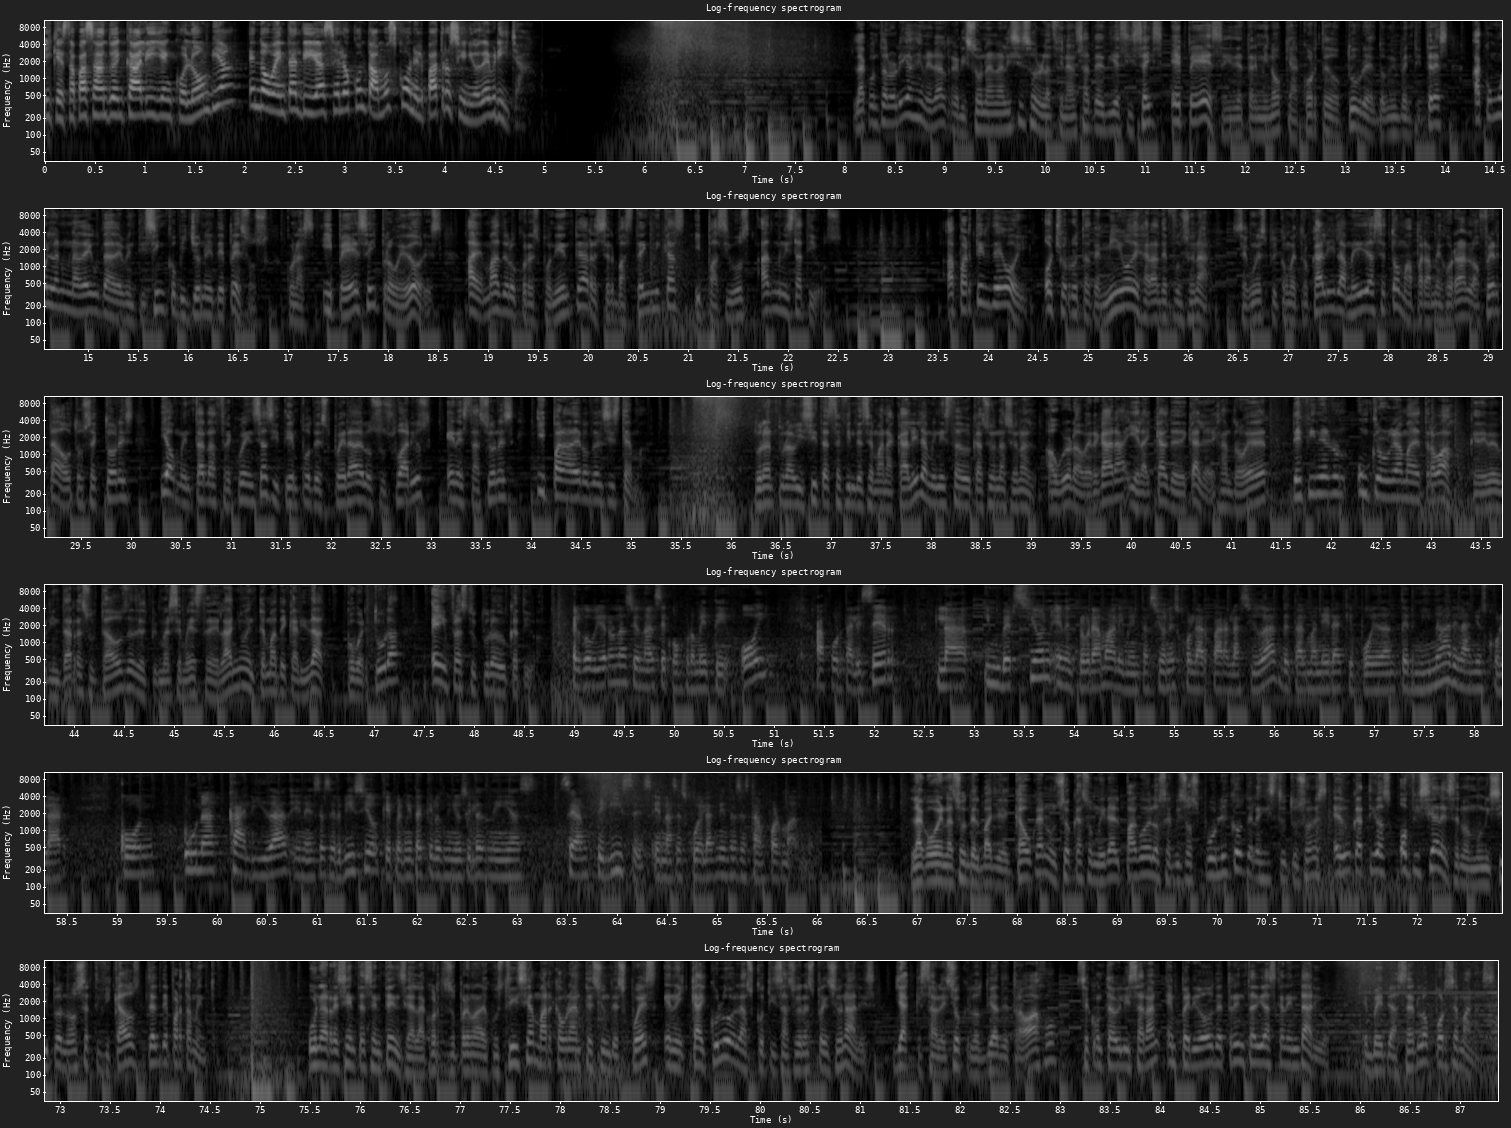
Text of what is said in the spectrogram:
¿Y qué está pasando en Cali y en Colombia? En 90 al día se lo contamos con el patrocinio de Brilla. La Contraloría General realizó un análisis sobre las finanzas de 16 EPS y determinó que a corte de octubre del 2023 acumulan una deuda de 25 billones de pesos con las IPS y proveedores, además de lo correspondiente a reservas técnicas y pasivos administrativos. A partir de hoy, ocho rutas del mío dejarán de funcionar. Según explicó Metrocali, la medida se toma para mejorar la oferta a otros sectores y aumentar las frecuencias y tiempos de espera de los usuarios en estaciones y paraderos del sistema. Durante una visita este fin de semana a Cali, la ministra de Educación Nacional, Aurora Vergara, y el alcalde de Cali, Alejandro Eder, definieron un programa de trabajo que debe brindar resultados desde el primer semestre del año en temas de calidad, cobertura e infraestructura educativa. El gobierno nacional se compromete hoy a fortalecer la inversión en el programa de alimentación escolar para la ciudad, de tal manera que puedan terminar el año escolar con una calidad en este servicio que permita que los niños y las niñas sean felices en las escuelas mientras se están formando. La gobernación del Valle del Cauca anunció que asumirá el pago de los servicios públicos de las instituciones educativas oficiales en los municipios no certificados del departamento. Una reciente sentencia de la Corte Suprema de Justicia marca un antes y un después en el cálculo de las cotizaciones pensionales, ya que estableció que los días de trabajo se contabilizarán en periodos de 30 días calendario, en vez de hacerlo por semanas.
